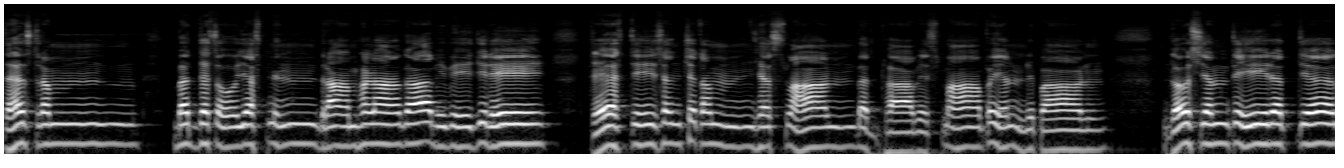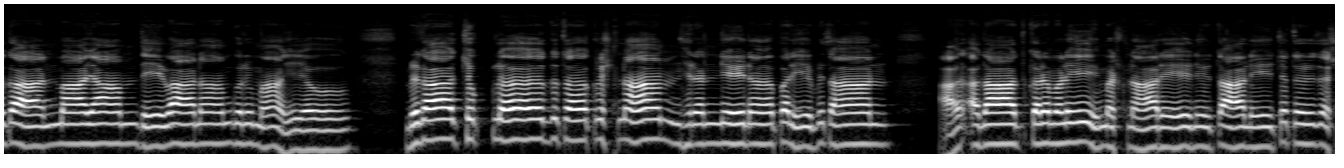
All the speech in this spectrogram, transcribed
सहस्रं बद्धतो यस्मिन् ब्राह्मणा गाभिवेजिरे त्रयस्ति सञ्चतं ह्यस्मान् बद्ध्वा विस्मापयन् नृपान्। दौश्यन्तीरत्यगान्मायां देवानां गुरुमाययौ। मृगाच्छुक्लदतकृष्णान् हिरण्येन परिवृतान्। अदात् कर्मणि मश्नारे नियुतानि चतुर्दश।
